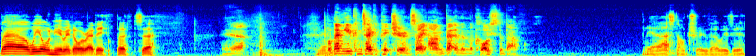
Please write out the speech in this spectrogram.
Well, we all knew it already, but uh, Yeah. But then you can take a picture and say, I'm better than the cloister bell. yeah, that's not true, though, is it?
